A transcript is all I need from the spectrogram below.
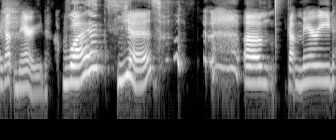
I got married. what? Yes. um, got married,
